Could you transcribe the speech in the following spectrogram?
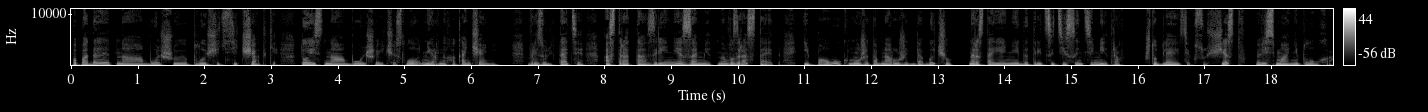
попадает на большую площадь сетчатки, то есть на большее число нервных окончаний. В результате острота зрения заметно возрастает, и паук может обнаружить добычу на расстоянии до 30 сантиметров, что для этих существ весьма неплохо.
